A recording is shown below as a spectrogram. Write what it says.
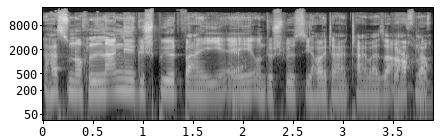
hast du noch lange gespürt bei EA Ja. und du spürst sie heute halt teilweise Ja, auch klar. noch.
